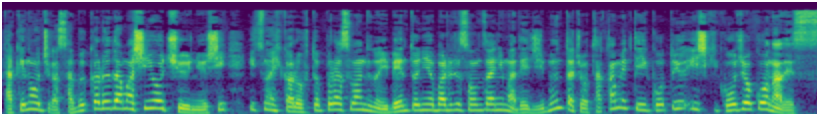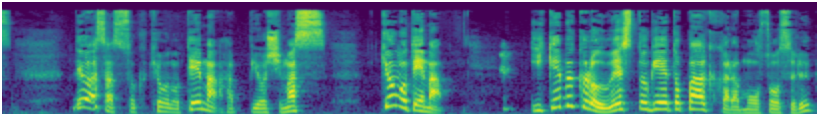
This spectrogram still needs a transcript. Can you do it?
竹之内がサブカル魂を注入し、いつの日かロフトプラスワンでのイベントに呼ばれる存在にまで自分たちを高めていこうという意識向上コーナーです。では早速今日のテーマ発表します。今日のテーマ、池袋ウエストゲートパークから妄想する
